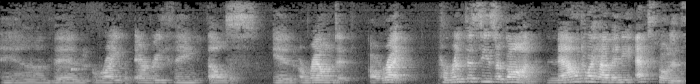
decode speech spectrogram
And then write everything else in around it. All right, parentheses are gone. Now do I have any exponents?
